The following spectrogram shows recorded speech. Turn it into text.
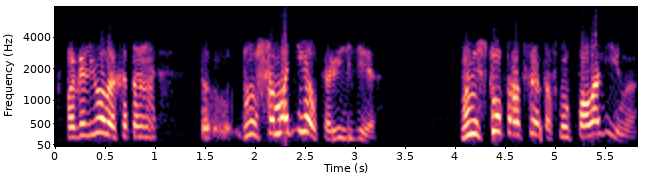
В павильонах это же, э, ну, самоделка везде. Ну, не сто процентов, ну, половина.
